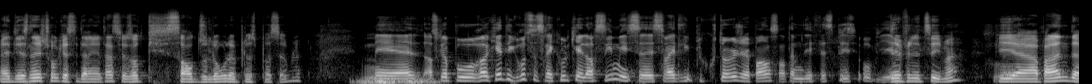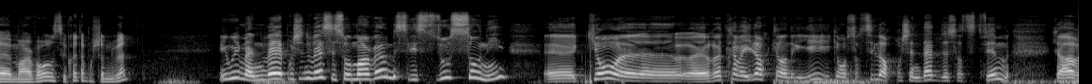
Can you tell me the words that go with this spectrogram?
Mais Disney, je trouve que ces derniers temps, c'est eux autres qui sortent du lot le plus possible. Mais euh, en tout cas, pour Rocket et Groot, ce serait cool qu'elle leur aussi, mais ça, ça va être les plus coûteux, je pense, en termes d'effets spéciaux. puis, Définitivement. Puis euh, en parlant de Marvel, c'est quoi ta prochaine nouvelle? Et oui, ma nouvelle, prochaine nouvelle, c'est sur Marvel, mais c'est les studios Sony euh, qui ont euh, retravaillé leur calendrier et qui ont sorti leur prochaine date de sortie de film. Car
